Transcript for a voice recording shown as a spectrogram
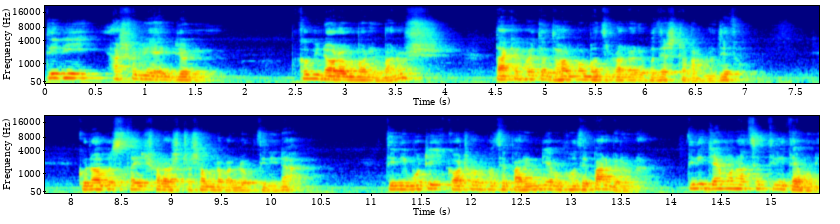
তিনি আসলে একজন খুবই নরম মনের মানুষ। তাকে হয়তো ধর্ম মন্ত্রণালয়ের উপদেষ্টা বানানো যেত। কোনো অবস্থায় স্বরাষ্ট্র সামলাবার লোক তিনি না। তিনি মোটেই কঠোর হতে পারেননি এবং হতে পারবেনও না। তিনি যেমন আছেন তিনি তেমনই।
